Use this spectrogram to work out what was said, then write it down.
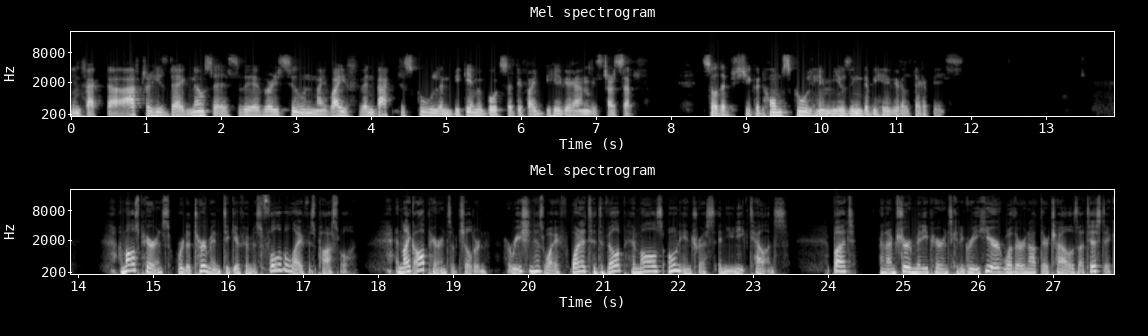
In fact, uh, after his diagnosis, very soon my wife went back to school and became a board certified behavior analyst herself so that she could homeschool him using the behavioral therapies. Himal's parents were determined to give him as full of a life as possible. And like all parents of children, Harish and his wife wanted to develop Himal's own interests and unique talents. But, and I'm sure many parents can agree here whether or not their child is autistic,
